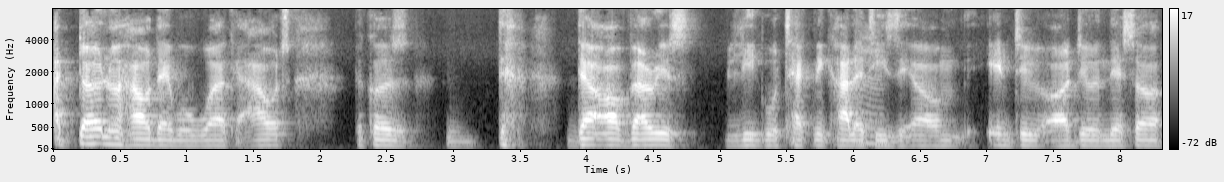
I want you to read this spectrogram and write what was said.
I don't know how they will work it out because there are various legal technicalities mm. um, into uh, doing this. So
